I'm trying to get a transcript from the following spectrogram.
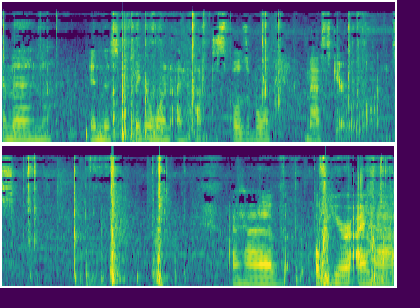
and then in this bigger one, I have disposable mascara wands. I have, over here, I have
